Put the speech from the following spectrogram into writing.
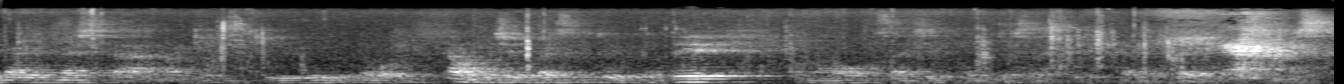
まいりました、まあ、研究の一端をご紹介するということで、この30分とさせていただきたいと思います。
